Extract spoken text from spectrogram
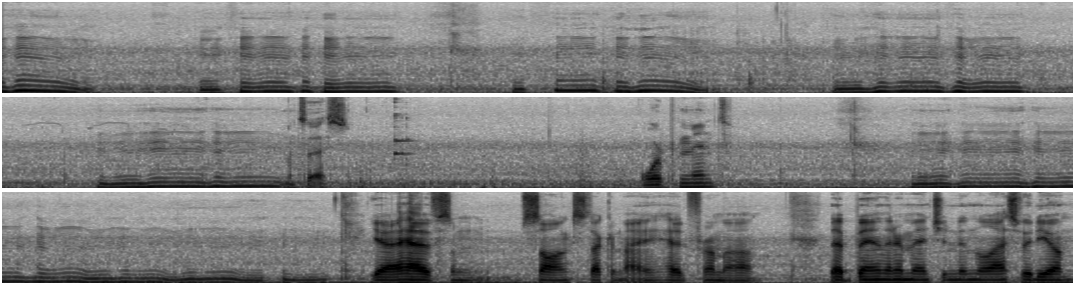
Mm-hmm. What's this? Orpiment? Yeah, I have some songs stuck in my head from uh, that band that I mentioned in the last video.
